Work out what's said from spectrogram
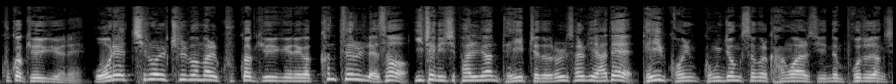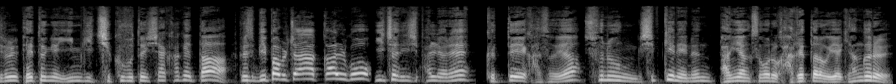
국가교육위원회. 올해 7월 출범할 국가교육위원회가 큰 틀을 내서 2028년 대입 제도 를 설계하되 대입 공- 공정성을 강화할 수 있는 보도 장치를 대통령 임기 직후부터 시작하겠다. 그래서 밑밥을 쫙 깔고 2028년에 그때 가서야 수능 쉽게 내는 방향성으로 가겠다라고 이야기한 거를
